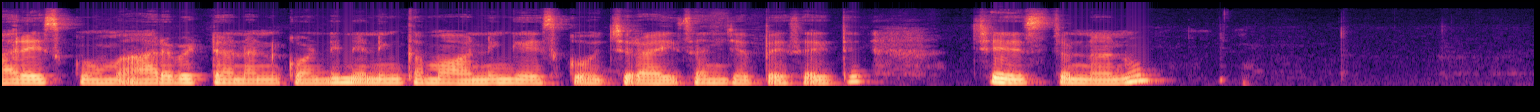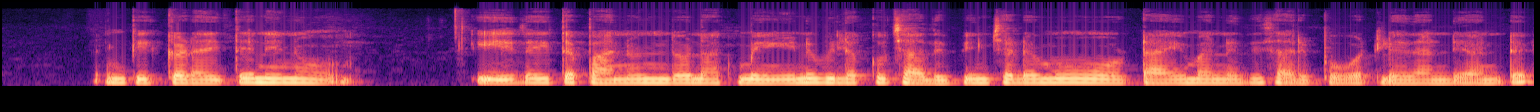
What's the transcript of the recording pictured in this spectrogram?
ఆరేసుకో ఆరబెట్టాను అనుకోండి. నేను ఇంకా మార్నింగ్ వేసుకోవచ్చు రైస్ అని చెప్పేసి అయితే చేస్తున్నాను. ఇంక ఇక్కడైతే నేను ఏదైతే పని ఉందో నాకు మెయిన్ వీళ్ళకు చదివించడము టైం అనేది సరిపోవట్లేదండి. అంటే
